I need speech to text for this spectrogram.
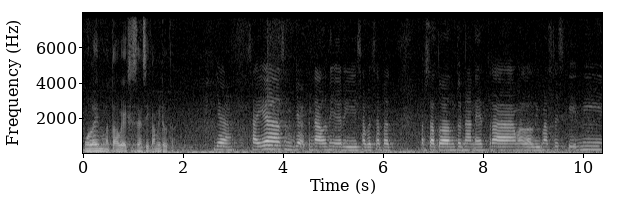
mulai mengetahui eksistensi kami dokter? Ya, saya semenjak kenal dari sahabat-sahabat Persatuan Tunanetra melalui Mas Rizky ini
